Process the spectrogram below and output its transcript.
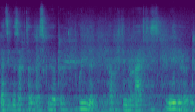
Als sie gesagt hat, das gehörte Grüne, habe ich den Beweis, dass es Grüne gehört.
